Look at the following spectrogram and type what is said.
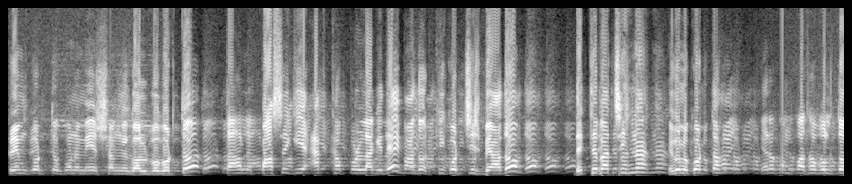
প্রেম করতো, কোনো মেয়ের সঙ্গে গল্প করতো, তাহলে পাশে গিয়ে এক থাপ্পড় লাগিয়ে দেয়, বাঁদর, কি করছিস বেয়াদব? দেখতে পাচ্ছিস না? এগুলো করতে হয়। এরকম কথা বলতো।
